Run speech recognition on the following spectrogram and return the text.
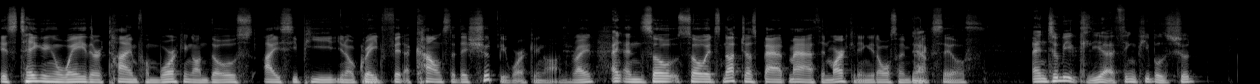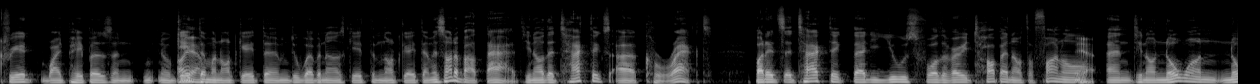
it's taking away their time from working on those ICP, you know, great fit accounts that they should be working on, right? And- And, so so it's not just bad math in marketing; it also impacts sales. And to be clear, I think people should create white papers and you know gate Oh, yeah. them or not gate them, do webinars, gate them, not gate them. It's not about that. You know, the tactics are correct, but it's a tactic that you use for the very top end of the funnel. Yeah. And you know, no one, no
